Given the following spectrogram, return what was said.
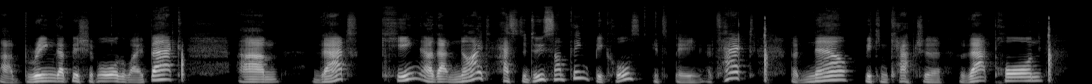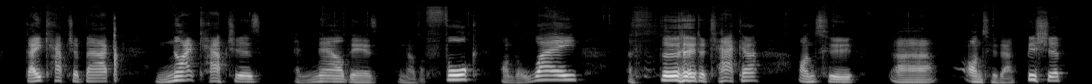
uh, bring that bishop all the way back. Um, that king, uh, that knight has to do something because it's being attacked. But now we can capture that pawn. They capture back, knight captures, and now there's another fork on the way, a third attacker onto, uh, onto that bishop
